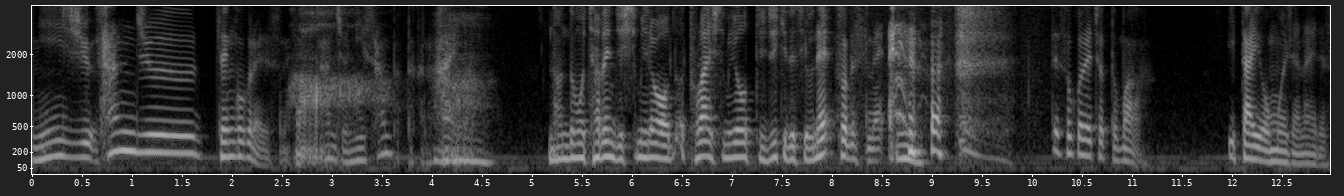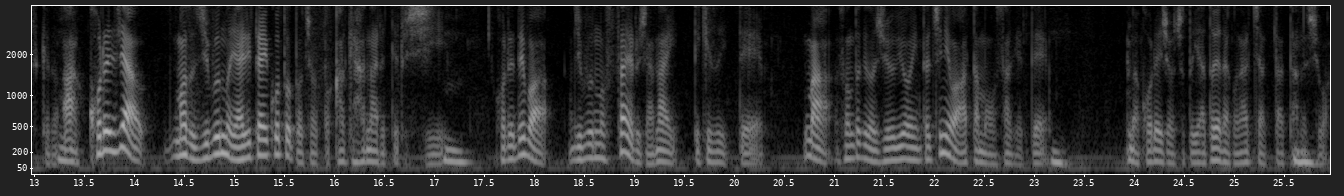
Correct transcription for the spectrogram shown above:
？2030前後ぐらいですね。あら。323だったかな。はい。何でもチャレンジしてみようトライしてみようっていう時期ですよね。そうですね。でそこでちょっとまあ痛い思いじゃないですけど、うん。あこれじゃあまず自分のやりたいこととちょっとかけ離れてるし、うん。これでは自分のスタイルじゃないって気づいてまあその時の従業員たちには頭を下げて、まあ、これ以上ちょっと雇えなくなっちゃったって話は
